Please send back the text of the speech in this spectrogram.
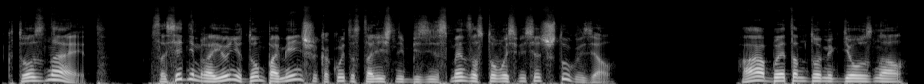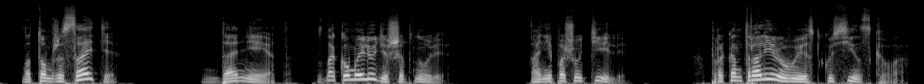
Кто знает. В соседнем районе дом поменьше какой-то столичный бизнесмен за 180 штук взял. А об этом доме где узнал? На том же сайте? Да нет. Знакомые люди шепнули. Они пошутили. Проконтролируй выезд Кусинского.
